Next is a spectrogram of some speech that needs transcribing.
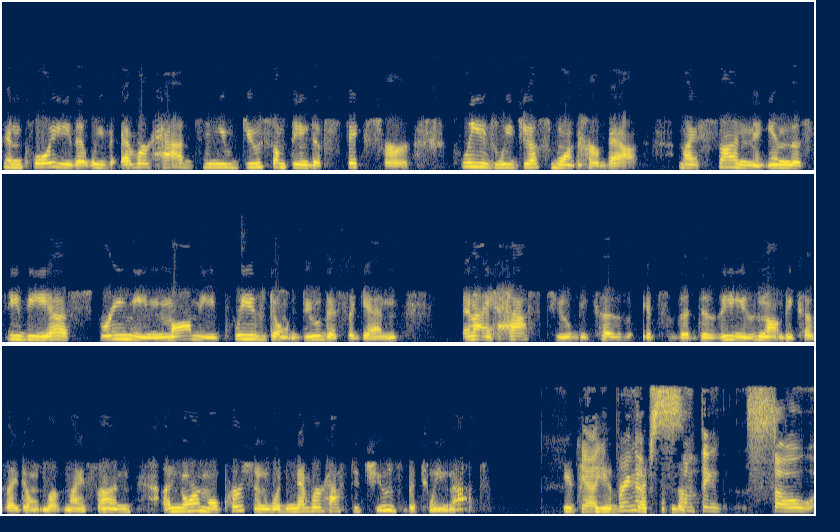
employee that we've ever had. Can you do something to fix her? Please, we just want her back my son in the CVS screaming, Mommy, please don't do this again. And I have to because it's the disease, not because I don't love my son. A normal person would never have to choose between that. It's yeah, you bring up something so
